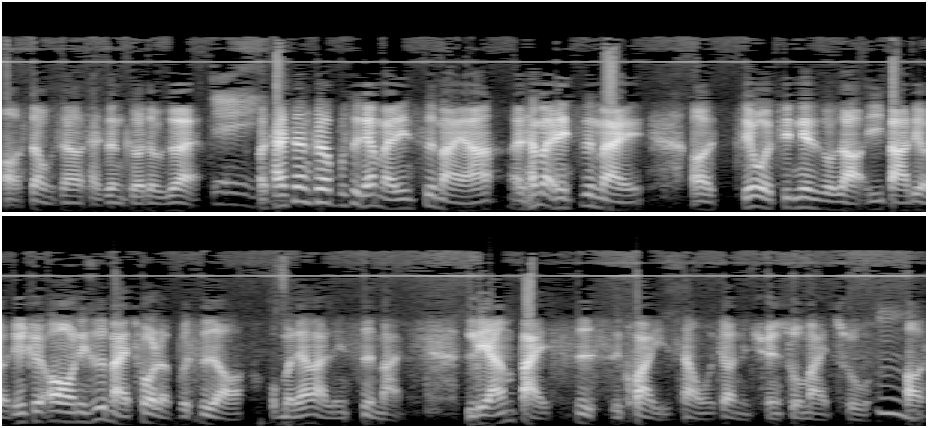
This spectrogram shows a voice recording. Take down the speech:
哦，三五三二台盛科对不对？对。呃，台盛科不是两百零四买啊，呃，两百零四买，呃，结果今天是多少？一八六，你就觉得哦，你是不是买错了？不是哦，我们两百零四买，两百四十块以上，我叫你全数卖出。嗯。哦，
